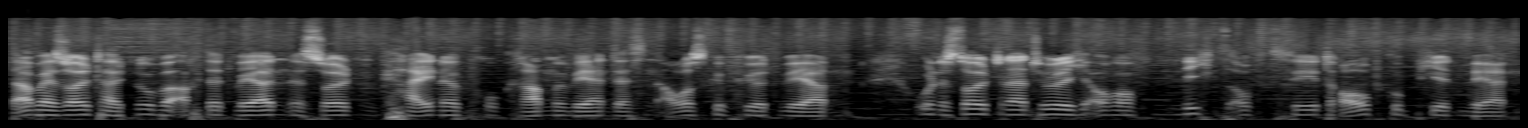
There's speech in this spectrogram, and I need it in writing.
Dabei sollte halt nur beachtet werden, es sollten keine Programme währenddessen ausgeführt werden. Und es sollte natürlich auch auf nichts auf C drauf kopiert werden.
